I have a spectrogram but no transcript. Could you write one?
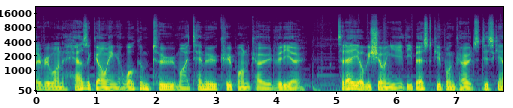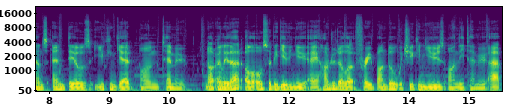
Hello everyone, how's it going? Welcome to my Temu coupon code video. Today I'll be showing you the best coupon codes, discounts and deals you can get on Temu. Not only that, I'll also be giving you a $100 free bundle which you can use on the Temu app.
